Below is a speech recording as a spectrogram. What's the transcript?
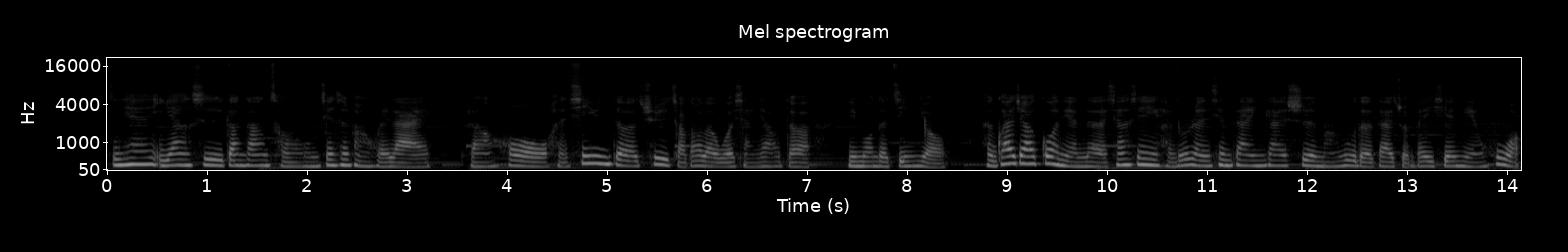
今天一样是刚刚从健身房回来，然后很幸运的去找到了我想要的柠檬的精油。很快就要过年了，相信很多人现在应该是忙碌的在准备一些年货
